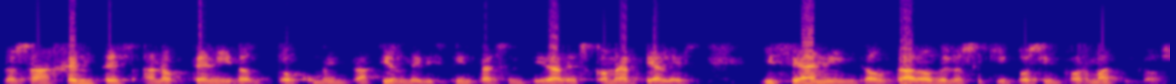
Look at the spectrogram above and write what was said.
los agentes han obtenido documentación de distintas entidades comerciales y se han incautado de los equipos informáticos,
